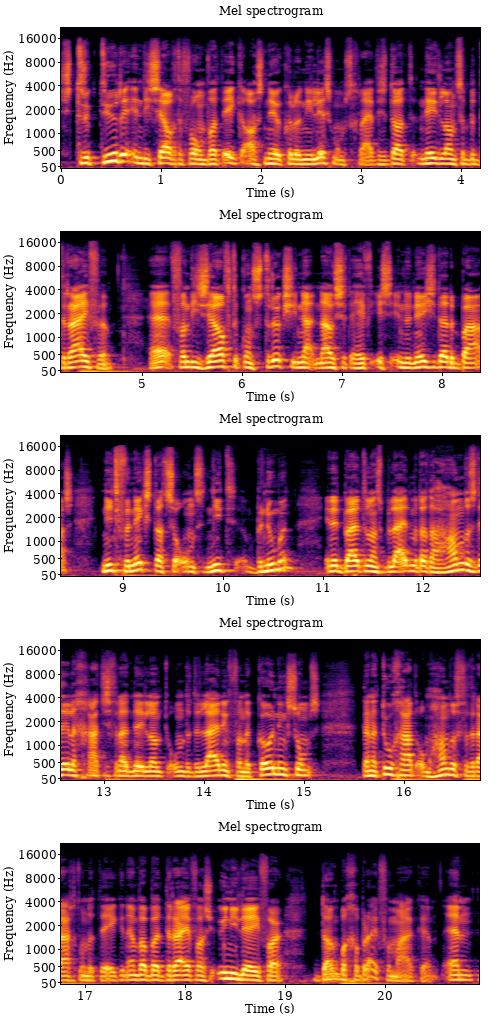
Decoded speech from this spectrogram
structuren in diezelfde vorm... wat ik als neocolonialisme omschrijf... is dat Nederlandse bedrijven hè, van diezelfde constructie... nou, nou zit, heeft, is Indonesië daar de baas. Niet voor niks dat ze ons niet benoemen in het buitenlands beleid... maar dat de handelsdelegaties vanuit Nederland... onder de leiding van de koning soms daar naartoe gaat om handelsverdragen te ondertekenen. En waar bedrijven als Unilever dankbaar gebruik van maken. En,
